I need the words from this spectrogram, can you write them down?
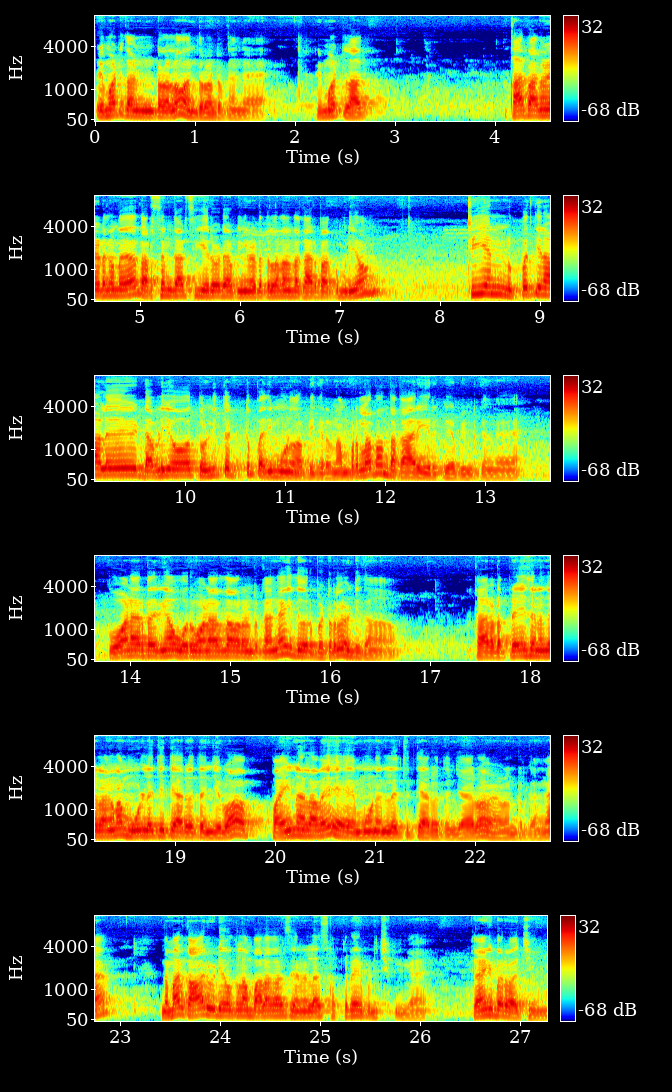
ரிமோட் கண்ட்ரோலும் வந்துடும் இருக்காங்க. ரிமோட் லாக் கார் பார்க்கணும் இடத்துல தர்சன் கார்ஸ் ஈரோடு அப்படிங்கிற இடத்துல தான் அந்த கார் பார்க்க முடியும். டிஎன் முப்பத்தி நாலு டபிள்யூ தொண்ணூத்தெட்டு பதிமூணு அப்படிங்கிற நம்பரில் தான் இந்த கார் இருக்குது அப்படின்னு இருக்காங்க ஓனர் பார்த்தீங்கன்னா ஒரு ஓனர் தான் வரேன்ருக்காங்க இது ஒரு பெட்ரோல் வண்டி தான் காரோட ப்ரைஸ் என்ன சொல்கிறாங்கன்னா மூணு லட்சத்தி அறுபத்தஞ்சி ரூபா. ஃபைனலாகவே மூணு லட்சத்தி அறுபத்தஞ்சாயிரரூவா வேணும்னு இருக்காங்க இந்த மாதிரி கார் வீடியோக்கெல்லாம் பாலகார் சேனலில் சப்ஸ்கிரைப் பண்ணிச்சுக்கோங்க. தேங்க்யூ ஃபார் வாட்சிங்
